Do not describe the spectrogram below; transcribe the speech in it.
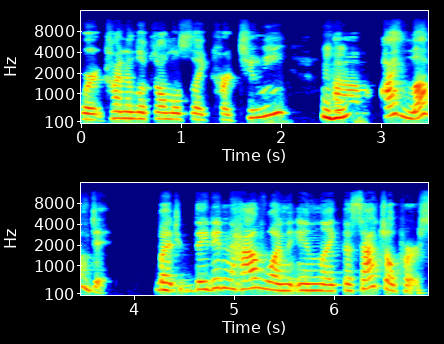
where it kind of looked almost like cartoony Mhm. um, i loved it. But they didn't have one in like the satchel purse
